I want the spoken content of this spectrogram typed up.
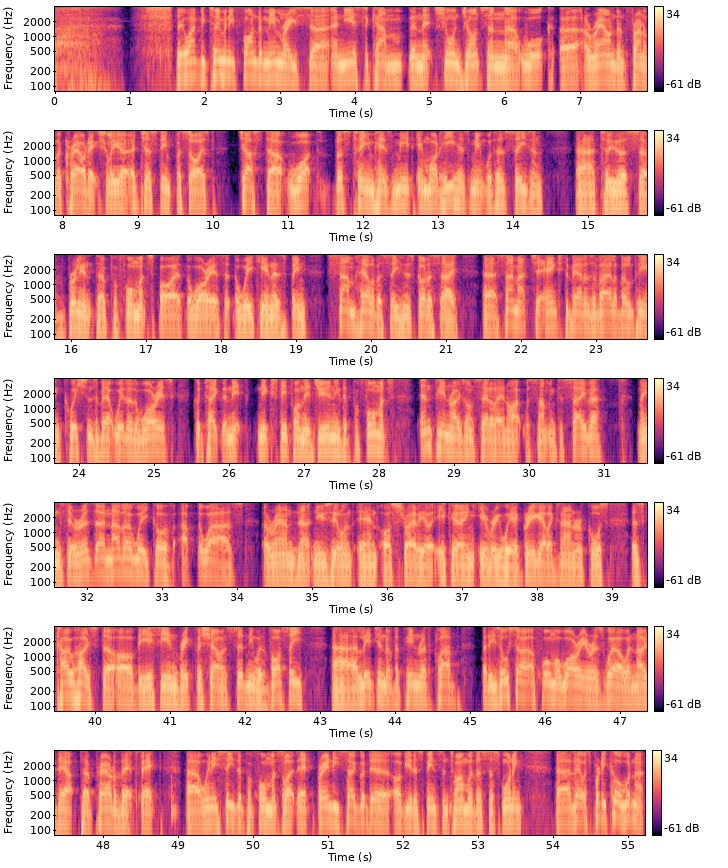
There won't be too many fonder memories uh, in years to come than that Shaun Johnson uh, walk uh, around in front of the crowd, actually. Uh, it just emphasised just uh, what this team has meant and what he has meant with his season. Uh, to this uh, brilliant uh, performance by the Warriors at the weekend. It's been some hell of a season, it's got to say. Uh, so much angst about his availability and questions about whether the Warriors could take the ne- next step on their journey. The performance in Penrose on Saturday night was something to savour means there is another week of up the wires around uh, New Zealand and Australia, echoing everywhere. Greg Alexander, of course, is co-host uh, of the SEN Breakfast Show in Sydney with Vossy, uh, a legend of the Penrith Club. But he's also a former warrior as well, and no doubt uh, proud of that fact. Uh, when he sees a performance like that, Brandy, so good to, of you to spend some time with us this morning. Uh, that was pretty cool, wasn't it?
